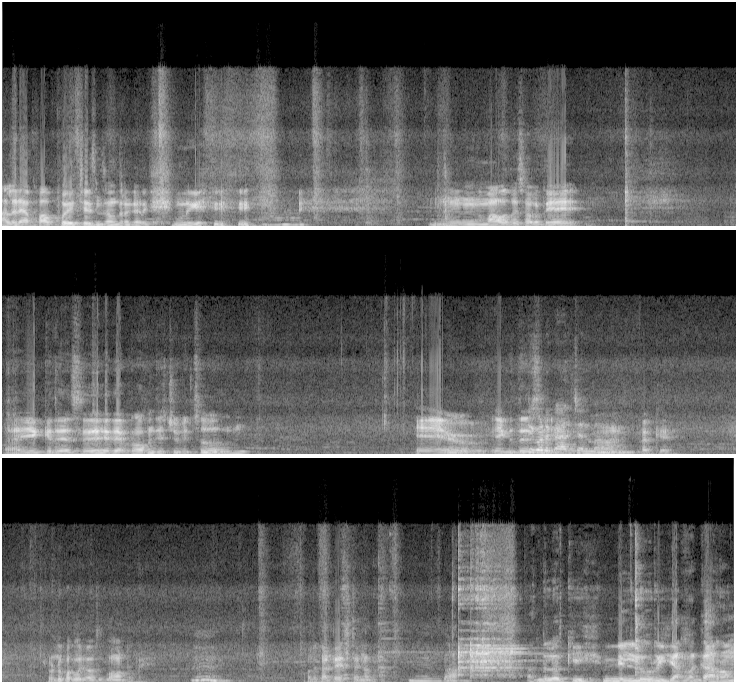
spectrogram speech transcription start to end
ఆల్రెడీ ఆ పాప పోయి వచ్చేసింది సముద్రం కాడికి మునిగి మ్మ్, మామూలు దోశ ఒకటి ఎగ్ దోశ ఇది ఒక ఓపెన్ చేసి చూపించు ఏ ఎగ్. మ్మ్, ఓకే రెండు పక్కల కలిసి బాగుంటుంది. వాళ్ళకి అట్టే ఇష్టం కదా. అందులోకి నెల్లూరు ఎర్రగారం.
